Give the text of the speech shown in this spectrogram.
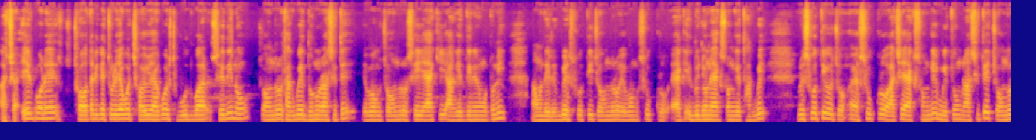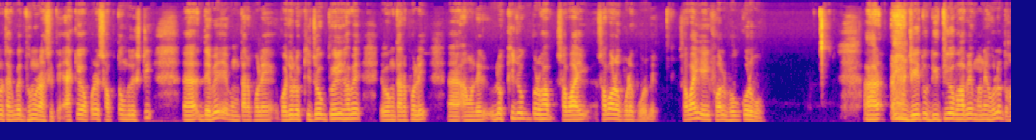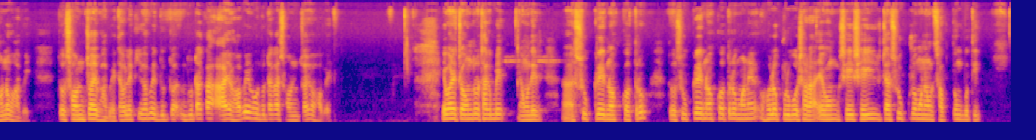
আচ্ছা এরপরে ছ তারিখে চলে যাব, ছয়ই আগস্ট, বুধবার। সেদিনও চন্দ্র থাকবে ধনু রাশিতে এবং চন্দ্র সেই একই আগের দিনের মতনই আমাদের বৃহস্পতি, চন্দ্র এবং শুক্র এক দুজনে একসঙ্গে থাকবে। বৃহস্পতি ও শুক্র আছে একসঙ্গে মিথুন রাশিতে, চন্দ্র থাকবে ধনু রাশিতে। একে অপরের সপ্তম দৃষ্টি দেবে এবং তার ফলে গজলক্ষ্মী যোগ তৈরি হবে এবং তার ফলে আমাদের লক্ষ্মী যোগ প্রভাব সবাই, সবার ওপরে পড়বে। সবাই এই ফল ভোগ করব। আর যেহেতু দ্বিতীয় ভাবে মানে হলো ধনভাবে, তো সঞ্চয় ভাবে তাহলে কি হবে? দু টাকা আয় হবে এবং দু টাকা সঞ্চয়ও হবে। এবারে চন্দ্র থাকবে আমাদের শুক্রের নক্ষত্র। তো শুক্রের নক্ষত্র মানে হলো পূর্বসারা এবং সেই, সেইটা শুক্র মানে আমার সপ্তমপতি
